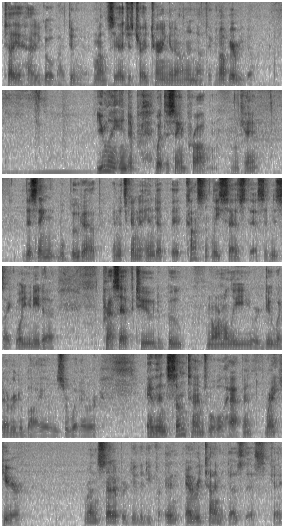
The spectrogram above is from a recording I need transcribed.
tell you how to go about doing it. Well, see, I just tried turning it on and nothing. Oh, here we go. You might end up with the same problem, okay? This thing will boot up and it's going to end up, it constantly says this. And it's like, well, you need to press F2 to boot normally or do whatever to BIOS or whatever. And then sometimes what will happen right here, run setup or do the default, and every time it does this, okay?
